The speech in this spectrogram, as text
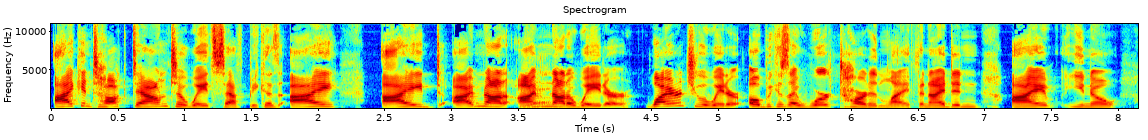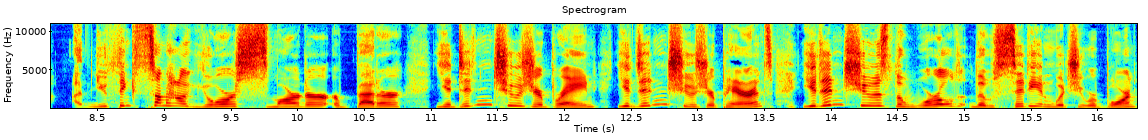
I can talk down to wait staff because I I I'm not I'm not a waiter. Why aren't you a waiter? Oh, because I worked hard in life and I didn't. I you know. You think somehow you're smarter or better? You didn't choose your brain. You didn't choose your parents. You didn't choose the world, the city in which you were born.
